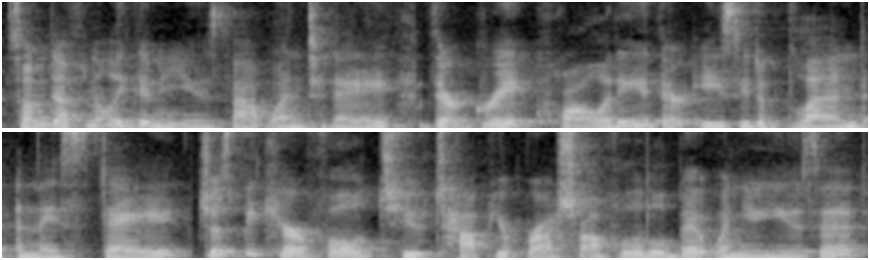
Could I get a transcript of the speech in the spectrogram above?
so I'm definitely gonna use that one today. They're great quality, they're easy to blend, and they stay. Just be careful to tap your brush off a little bit when you use it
